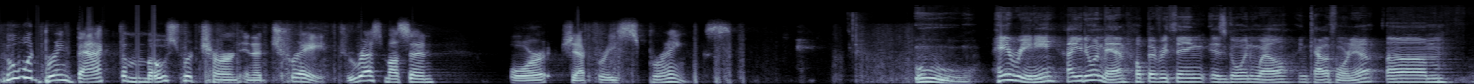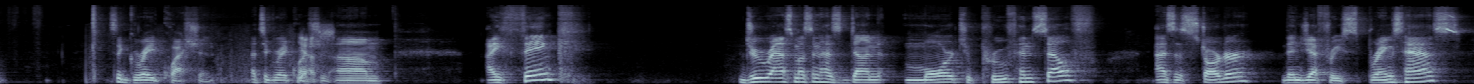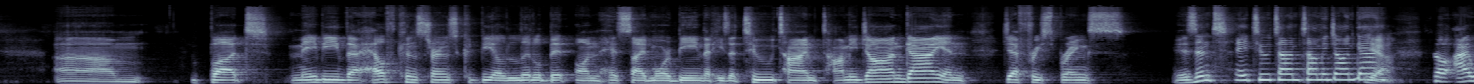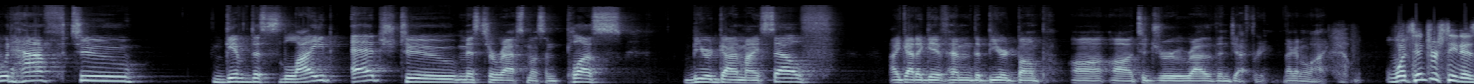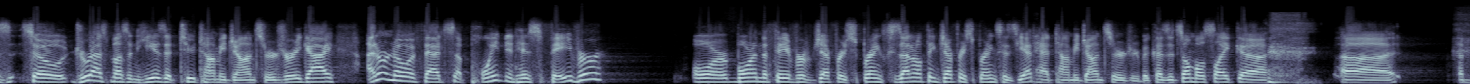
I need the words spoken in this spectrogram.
"Who would bring back the most return in a trade, Drew Rasmussen or Jeffrey Springs?" Ooh, hey Rini, how you doing, man? Hope everything is going well in California. Um, it's a great question. That's a great question. Yes. Um, I think Drew Rasmussen has done more to prove himself as a starter than Jeffrey Springs has. Um, but maybe the health concerns could be a little bit on his side more, being that he's a two time Tommy John guy and Jeffrey Springs isn't a two time Tommy John guy. Yeah. So I would have to give the slight edge to Mr. Rasmussen. Plus, beard guy myself, I got to give him the beard bump uh, uh, to Drew rather than Jeffrey. Not gonna lie. What's interesting is so Drew Rasmussen, he is a two Tommy John surgery guy. I don't know if that's a point in his favor or more in the favor of Jeffrey Springs because I don't think Jeffrey Springs has yet had Tommy John surgery because it's almost like a, a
